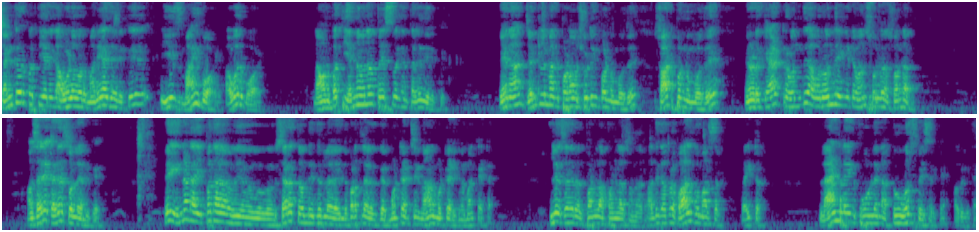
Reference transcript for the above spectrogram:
சங்கர் பற்றி எனக்கு அவ்வளோ ஒரு மரியாதை இருக்கு. இஸ் மை பாய் அவர் பாய் நான் அவனை பற்றி என்ன வேணால் பேசுறதுக்கு எனக்கு தகுதி இருக்கு. ஏன்னா ஜென்டில்மேன் படம் ஷூட்டிங் பண்ணும்போது ஸ்டார்ட் பண்ணும்போது என்னோட கேரக்டர் வந்து அவர் வந்து என்கிட்ட வந்து சொல்ல சொன்னார். அவன் சரியாக கதை சொல்ல எனக்கு. ஏய் என்னடா இப்போ தான் சரத் வந்து இதில் இந்த படத்தில் மொட்டை அடிச்சு நானும் மொட்டை அடிக்கணுமா கேட்டேன். இல்லை சார் அது பண்ணலாம் பண்ணலாம் சொன்னார். அதுக்கப்புறம் பால்குமார் சார் ரைட்டர் லேண்ட்லைன் ஃபோனில் நான் டூ ஹவர்ஸ் பேசியிருக்கேன் அவர்கிட்ட.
